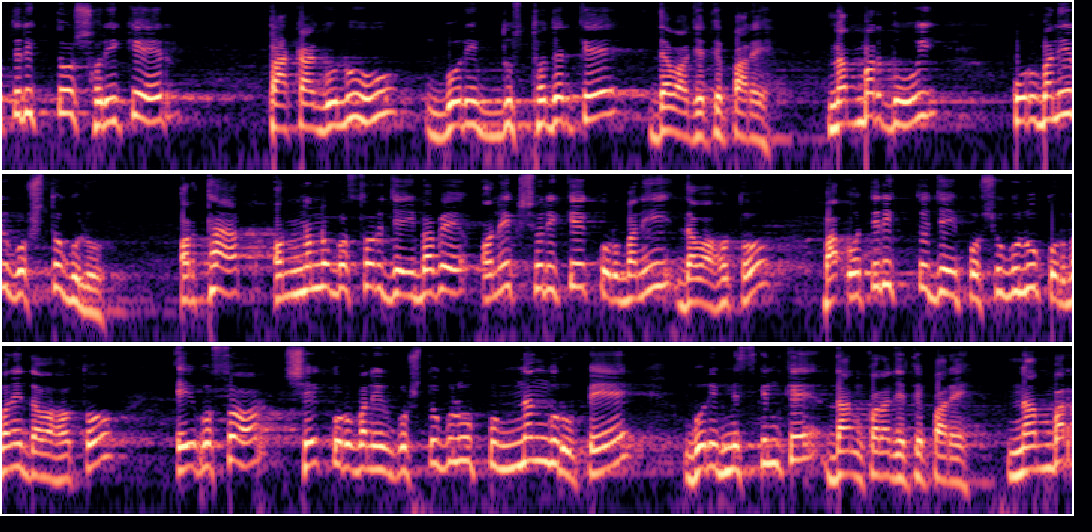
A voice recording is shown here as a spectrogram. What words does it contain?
অতিরিক্ত শরিকের টাকাগুলো গরিব দুস্থদেরকে দেওয়া যেতে পারে। নাম্বার দুই, কোরবানির গোস্তগুলো অর্থাৎ অন্যান্য বছর যেইভাবে অনেক শরীকে কোরবানি দেওয়া হতো বা অতিরিক্ত যেই পশুগুলো কোরবানি দেওয়া হতো, এই বছর সেই কোরবানির গোস্তগুলো পূর্ণাঙ্গ রূপে গরিব মিসকিনকে দান করা যেতে পারে। নাম্বার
